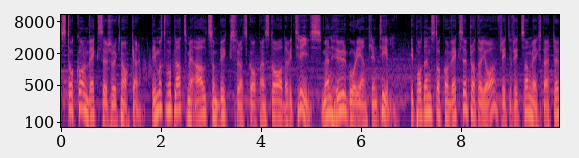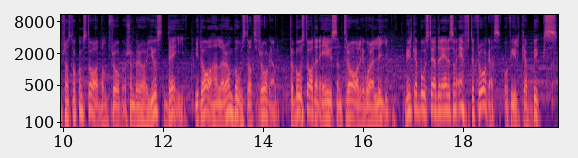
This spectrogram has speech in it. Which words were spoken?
Stockholm växer så det knakar. Vi måste få plats med allt som byggs för att skapa en stad där vi trivs. Men hur går det egentligen till? I podden Stockholm växer pratar jag, Fritte Fritzson, med experter från Stockholms stad om frågor som berör just dig. Idag handlar det om bostadsfrågan. För bostaden är ju central i våra liv. Vilka bostäder är det som efterfrågas och vilka byggs?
